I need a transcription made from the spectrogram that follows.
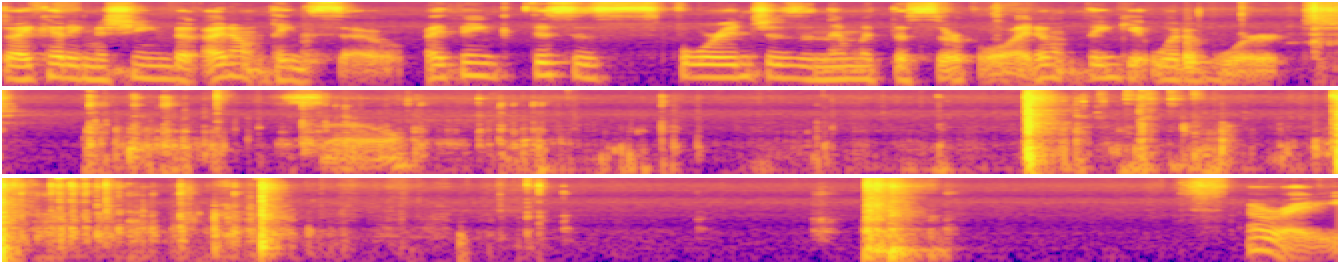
die cutting machine, but I don't think so. I think this is four inches and then with the circle, I don't think it would have worked. So. Alrighty.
